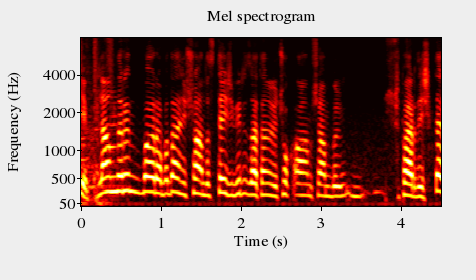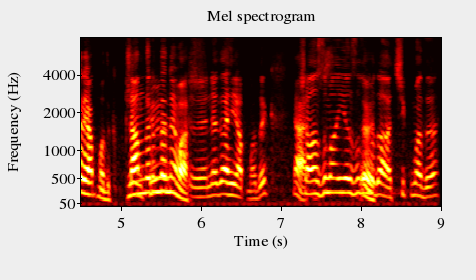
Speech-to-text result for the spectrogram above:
Peki planların bu arabada hani şu anda Stage 1 zaten öyle çok ağam şam böyle süper değişiklikler yapmadık. Planlarında Çünkü, ne var? e, neden yapmadık? Yani Şanzıman yazılımı evet. daha çıkmadı.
